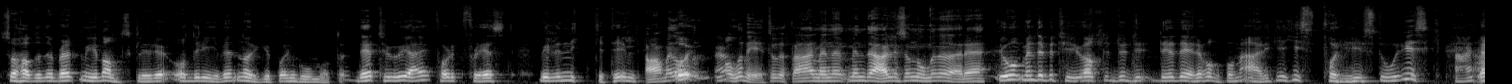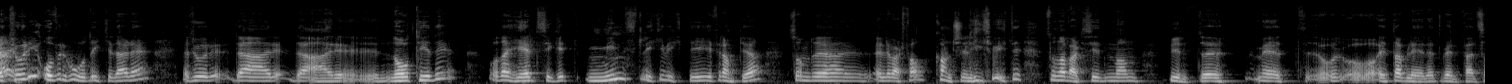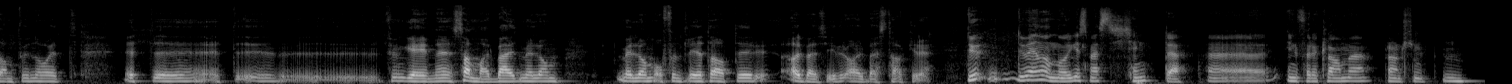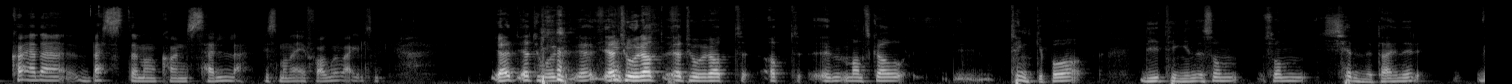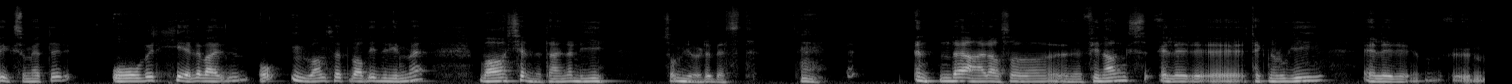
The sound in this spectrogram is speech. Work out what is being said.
så hadde det blitt mye vanskeligere å drive Norge på en god måte. Det tror jeg folk flest ville nikke til. Ja, men Og- alle, alle vet jo dette her, men, men det er liksom noe med det derre Jo, men det betyr jo at du, det dere holder på med, er ikke his, forhistorisk. Nei. Jeg tror overhodet ikke det er det. Jeg tror det er, det er eh, nåtidig, og det er helt sikkert minst like viktig i framtida som det Eller i hvert fall kanskje like viktig som det har vært siden man begynte med et, å, å etablere et velferdssamfunn og et, et, eh, et, eh, fungerende samarbeid mellom, mellom offentlige etater, arbeidsgiver og arbeidstakere. Du, du er en av Norges mest kjente uh, innenfor reklamebransjen. Mm. Hva er det beste man kan selge hvis man er i fagbevegelsen? Jeg, jeg, tror, jeg, tror, at, jeg tror at, at eh, man skal tenke på de tingene som, som kjennetegner virksomheter over hele verden, og uansett hva de driver med. Hva kjennetegner de som gjør det best? Mm. Enten det er altså finans eller eh, teknologi eller eh,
